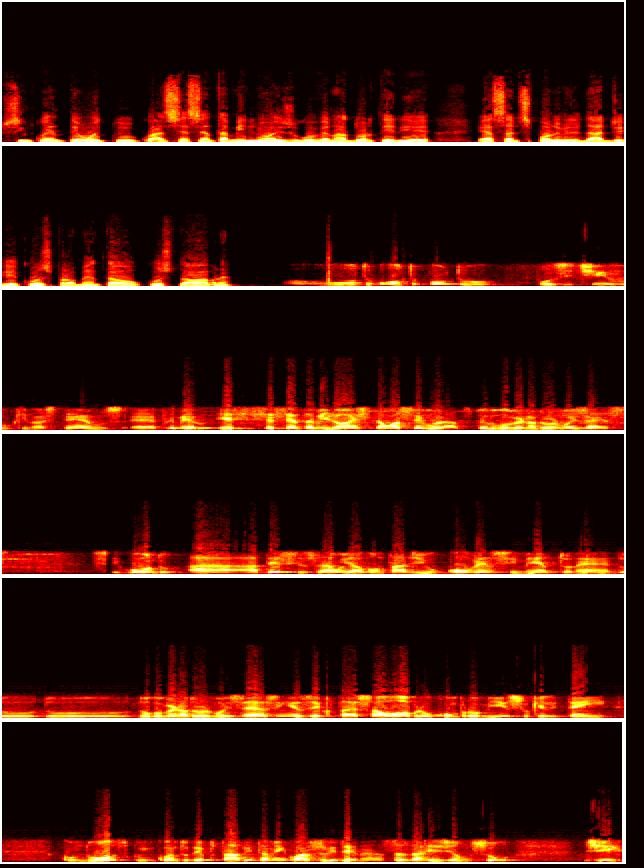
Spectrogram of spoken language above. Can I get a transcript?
58, quase 60 milhões. O governador teria essa disponibilidade de recursos para aumentar o custo da obra? Outro, outro ponto positivo que nós temos é, primeiro, esses 60 milhões estão assegurados pelo governador Moisés. Segundo, a, a decisão e a vontade e o convencimento né, do, do, do governador Moisés em executar essa obra, o compromisso que ele tem conosco enquanto deputado e também com as lideranças da região sul de,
